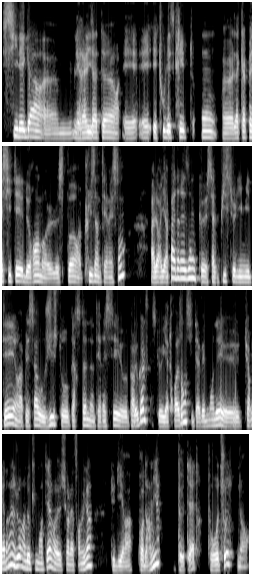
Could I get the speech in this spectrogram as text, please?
Si les gars, euh, les réalisateurs et, tous les scripts ont euh, la capacité de rendre le sport plus intéressant, alors il n'y a pas de raison que ça puisse se limiter, on va appeler ça juste aux personnes intéressées euh, par le golf, parce qu'il y a trois ans, si tu avais demandé, tu regarderas un jour un documentaire sur la Formule 1, tu diras, pour dormir? Peut-être. Pour autre chose? Non.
